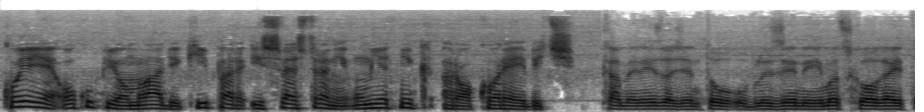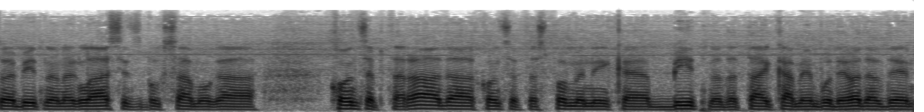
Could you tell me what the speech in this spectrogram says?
koje je okupio mladi kipar i svestrani umjetnik Roko Rebić. Kamen je izvađen tu u blizini Imotskoga i to je bitno naglasiti zbog samoga koncepta rada, koncepta spomenika. Bitno da taj kamen bude odavden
